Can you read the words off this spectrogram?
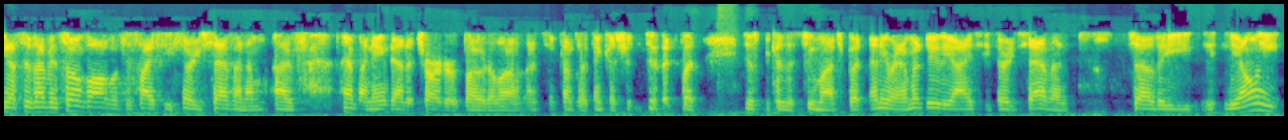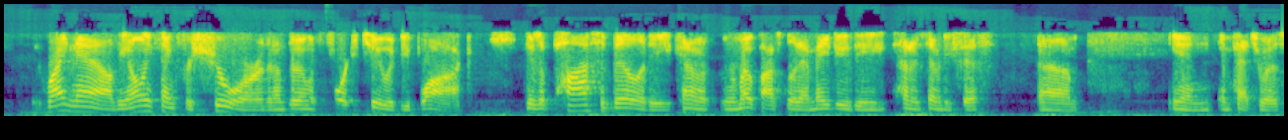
you know, since I've been so involved with this IC37, I'm, I've had my name down to charter a boat. Although I- sometimes I think I shouldn't do it, but just because it's too much. But anyway, I'm going to do the IC37. So the the only right now, the only thing for sure that I'm doing with the 42 would be block. There's a possibility, kind of a remote possibility, I may do the 175th um, in Impetuous.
